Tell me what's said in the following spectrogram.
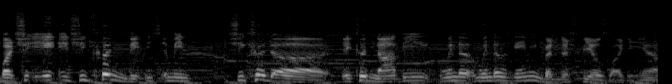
But she she couldn't be. I mean, she could. uh It could not be window Windows gaming, but it just feels like it, you know.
